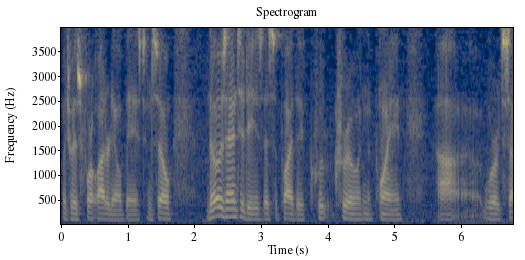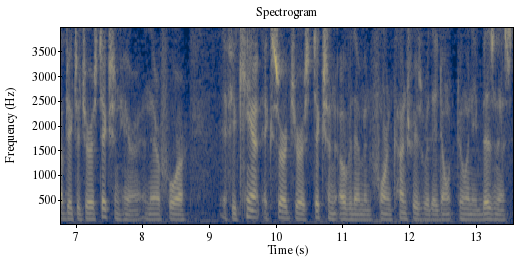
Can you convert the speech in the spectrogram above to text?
which was Fort Lauderdale based. And so those entities that supplied the crew and the plane Uh, were subject to jurisdiction here, and therefore, if you can't exert jurisdiction over them in foreign countries where they don't do any business,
